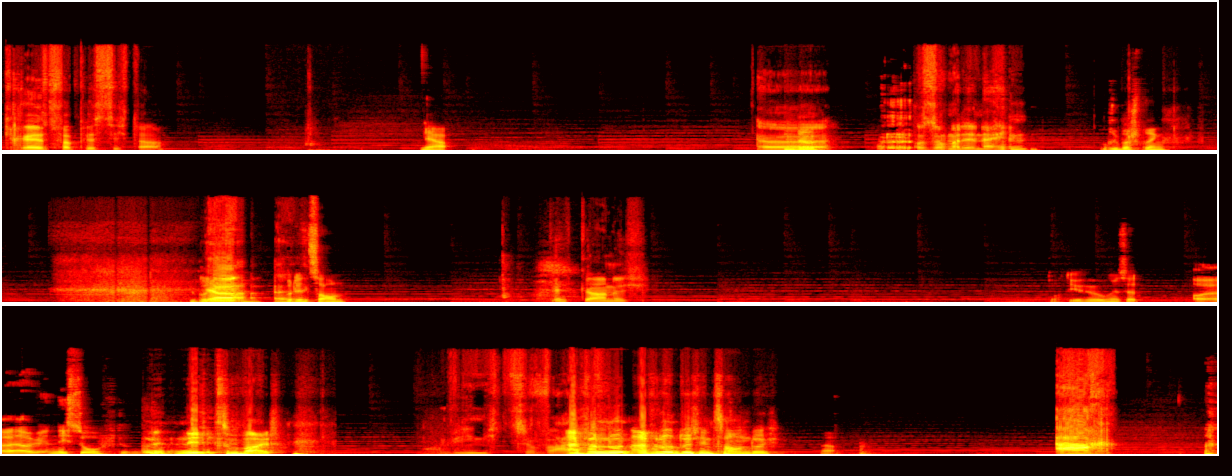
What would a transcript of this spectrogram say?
Gräs, verpiss dich da. Ja, Äh, wo soll man denn da hin? rüberspringen. Über, Ja, den, über den Zaun. Geht gar nicht. Doch, die Erhöhung ist ja äh, nicht so. N nicht zu weit. Wie nicht zu weit? Einfach nur, einfach nur durch den Zaun durch. Ach!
